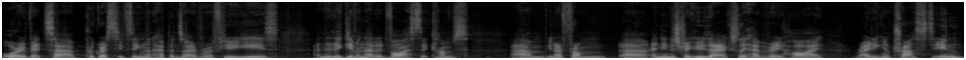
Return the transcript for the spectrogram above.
or if it's a progressive thing that happens over a few years, and that they're given that advice that comes, um, you know, from uh, an industry who they actually have a very high rating of trust in,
